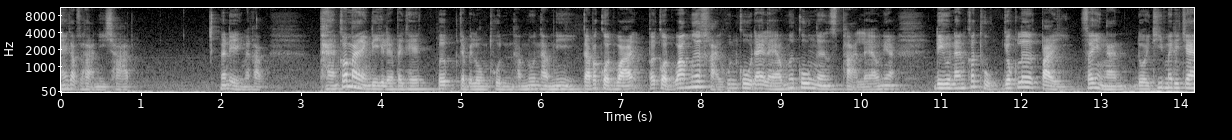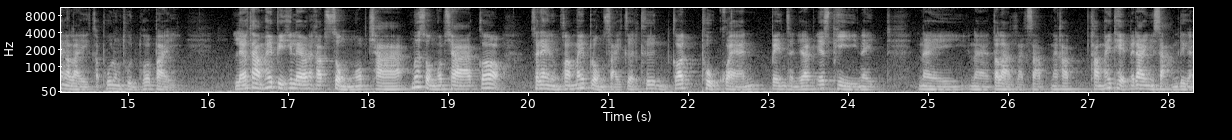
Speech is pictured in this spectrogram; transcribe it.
ให้กับสถานีชาร์จ นั่นเองนะครับแผนก็มาอย่างดีเลยไปเทคปุ๊บจะไปลงทุนทำนู่นทำนี่ แต่ปรากฏว่าปรากฏว่าเมื่อขายหุ้นกู้ได้แล้ว เมื่อกู้เงินผ่านแล้วเนี่ยดีลนั้นก็ถูกยกเลิกไปซะอย่างนั้นโดยที่ไม่ได้แจ้งอะไรกับผู้ลงทุนทั่วไป แล้วทำให้ปีที่แล้วนะครับ ส่งงบช้า เมื่อส่งงบช้าก็แสดงถึงความไม่โปร่งใสเกิดขึ้น ก็ถูกแขวนเป็นสัญญาณ SP ในในในตลาดหลักทรัพย์นะครับทำให้เทรดไม่ได้ในสเดือน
